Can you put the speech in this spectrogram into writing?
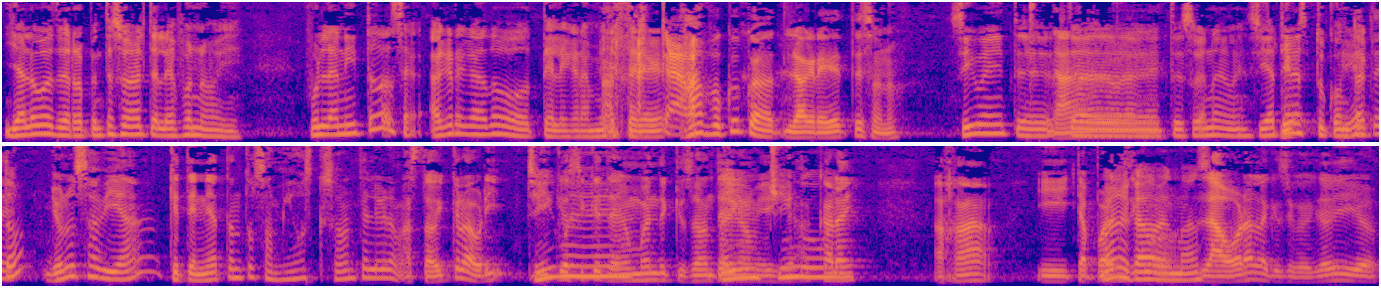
Ya luego de repente suena el teléfono y fulanito se ha agregado Telegram. Ah, tele- ah, ¿a poco cuando lo agregué te sonó? Sí, güey, te, te, órale. te suena, güey. Si ya tienes Yo- tu contacto, fíjate, yo no sabía que tenía tantos amigos que usaban Telegram. Hasta hoy que lo abrí. Sí, vi que sí que tenía un buen de que usaban Telegram. y dije, ah, caray. Ajá. Y te Bueno, aparece cada como vez más. la hora a la que se conectó y yo,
